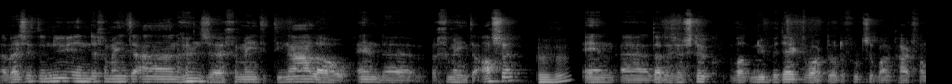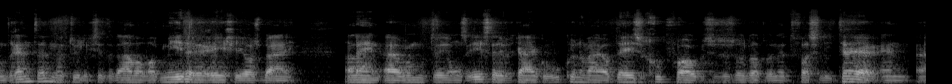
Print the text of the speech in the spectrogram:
Nou, wij zitten nu in de gemeente aan Hunze, gemeente Tinalo en de gemeente Assen. Uh En uh, dat is een stuk wat nu bedekt wordt door de Voedselbank Hart van Drenthe. Natuurlijk zitten daar wel wat meerdere regio's bij. Alleen uh, we moeten ons eerst even kijken hoe kunnen wij op deze groep focussen, zodat we het facilitair en uh,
